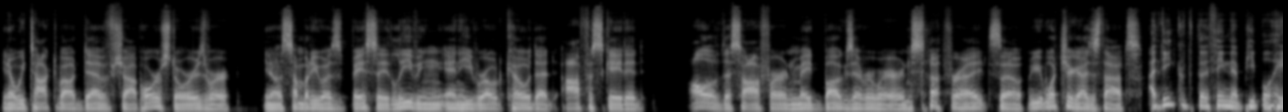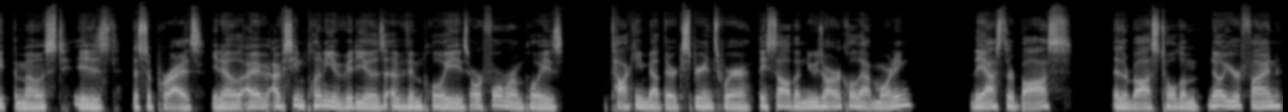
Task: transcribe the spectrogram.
You know, we talked about dev shop horror stories where you know somebody was basically leaving and he wrote code that obfuscated all of the software and made bugs everywhere and stuff right so what's your guys thoughts I think the thing that people hate the most is the surprise. You know, I've, I've seen plenty of videos of employees or former employees talking about their experience where they saw the news article that morning, they asked their boss, and their boss told them, No, you're fine.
